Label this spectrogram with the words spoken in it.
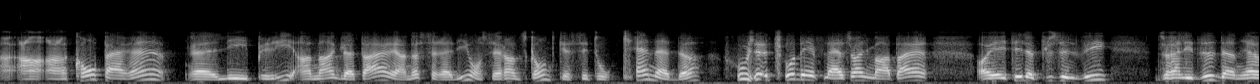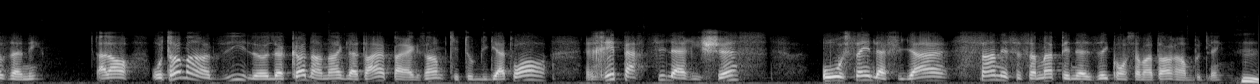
en, en comparant euh, les prix en Angleterre et en Australie, on s'est rendu compte que c'est au Canada où le taux d'inflation alimentaire a été le plus élevé durant les dix dernières années. Alors, autrement dit, le, le code en Angleterre, par exemple, qui est obligatoire, répartit la richesse au sein de la filière sans nécessairement pénaliser le consommateur en bout de ligne. Hmm.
